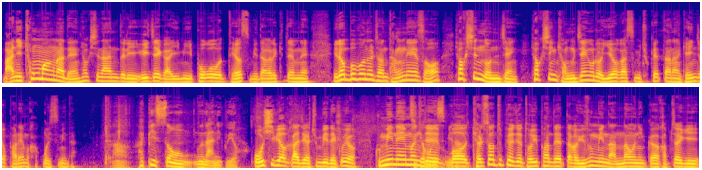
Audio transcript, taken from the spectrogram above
많이 총망라된 혁신안들이 의제가 이미 보고되었습니다. 그렇기 때문에 이런 부분을 전 당내에서 혁신 논쟁, 혁신 경쟁으로 이어갔으면 좋겠다는 개인적 바람을 갖고 있습니다. 아, 회피성은 아니고요. 50여 가지가 준비됐고요. 국민의힘은 이제 뭐 결선 투표제 도입한다 했다가 유승민 안 나오니까 갑자기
